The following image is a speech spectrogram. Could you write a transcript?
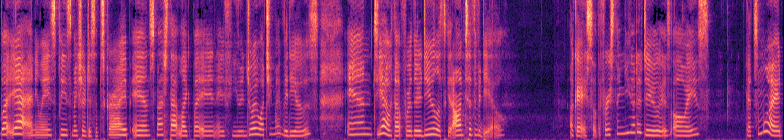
But yeah, anyways, please make sure to subscribe and smash that like button if you enjoy watching my videos. And yeah, without further ado, let's get on to the video. Okay, so the first thing you gotta do is always get some wood,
